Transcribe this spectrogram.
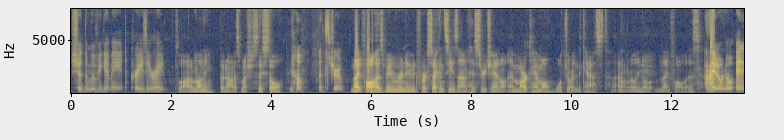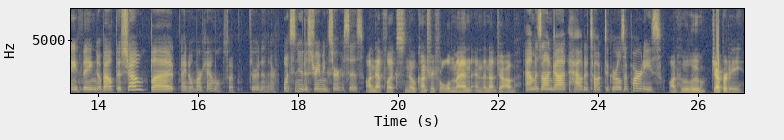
should the movie get made. Crazy, right? It's a lot of money, but not as much as they stole. No, that's true. Knightfall has been renewed for a second season on History Channel, and Mark Hamill will join the cast. I don't really know what Knightfall is. I don't know anything about this show, but I know Mark Hamill, so I threw it in there. What's new to streaming services? On Netflix, No Country for Old Men and The Nut Job. Amazon got How to Talk to Girls at Parties. On Hulu, Jeopardy!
